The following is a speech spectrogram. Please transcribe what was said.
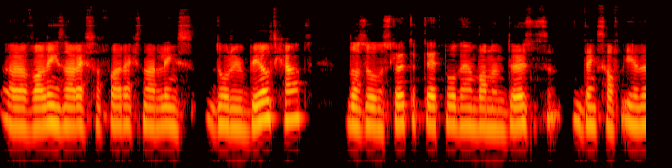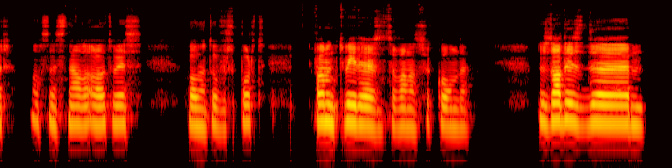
uh, van links naar rechts of van rechts naar links door je beeld gaat, dan zul je een sluitertijd nodig hebben van een duizendste, denk zelf eerder, als het een snelle auto is, we het over sport, van een tweeduizendste van een seconde. Dus dat is de,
